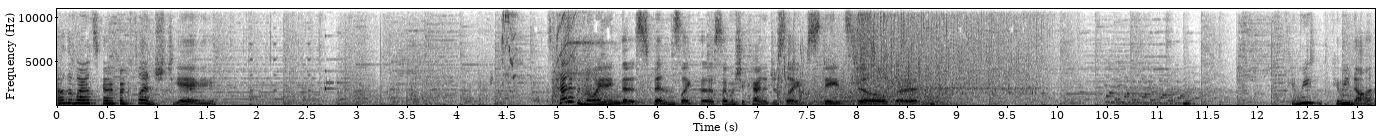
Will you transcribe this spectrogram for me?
Oh, the wild Scatterbug flinched. Yay. It's kind of annoying that it spins like this. I wish it kind of just, like, stayed still, but... Can we, can we not?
